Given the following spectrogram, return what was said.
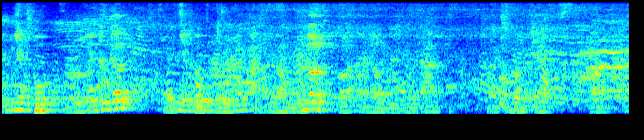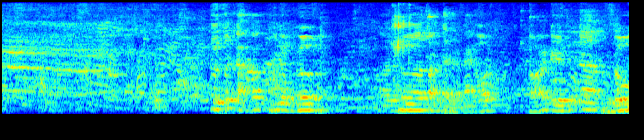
những nhiệm vụ đối với đất nước những nhiệm vụ đối với cả cộng đồng lớn hơn đó là cộng đồng người Việt Nam. Vâng, vâng. Thưa tất cả các quý đồng hương, ờ, thưa toàn thể đại hội, nói đến ờ, thủ đô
